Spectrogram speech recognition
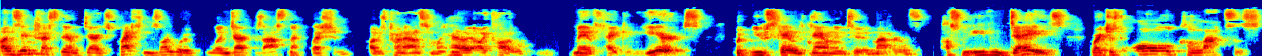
I was interested there with Derek's questions. I would have when Derek was asking that question, I was trying to answer in my head. I, I thought it would, may have taken years, but you scaled it down into a matter of possibly even days, where it just all collapses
